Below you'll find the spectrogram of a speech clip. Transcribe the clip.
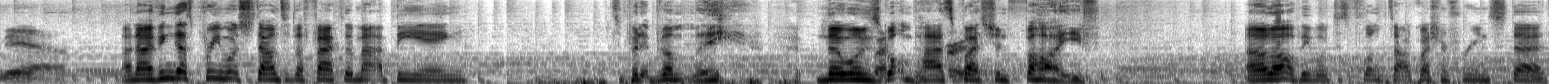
Yeah. And I think that's pretty much down to the fact of the matter being, to put it bluntly, no one's gotten past three. question five. And a lot of people have just flunked out question three instead.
